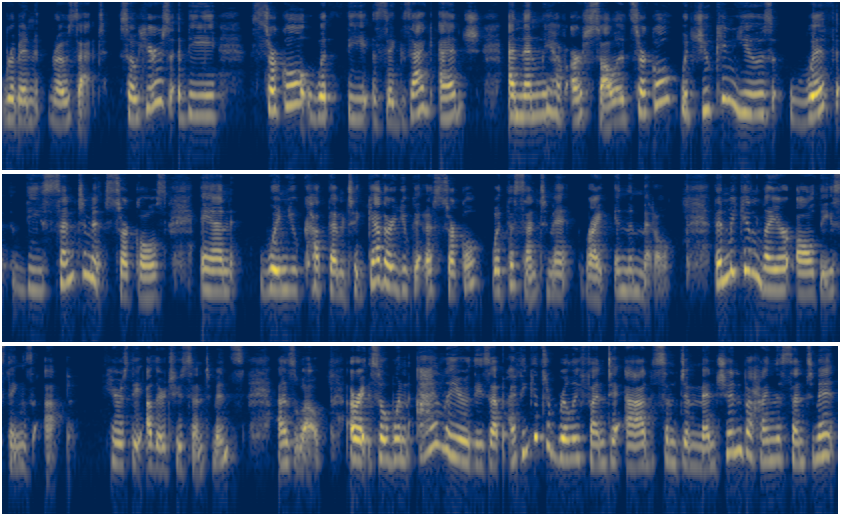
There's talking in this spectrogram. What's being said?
ribbon rosette. So here's the circle with the zigzag edge, and then we have our solid circle, which you can use with the sentiment circles, and when you cut them together, you get a circle with the sentiment right in the middle. Then we can layer all these things up. Here's the other two sentiments as well. All right, so when I layer these up, I think it's really fun to add some dimension behind the sentiment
